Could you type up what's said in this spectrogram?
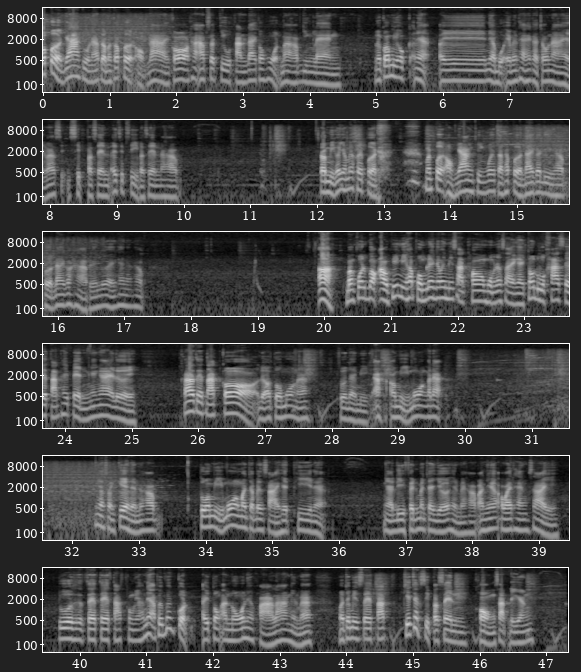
ก็เปิดยากอยู่นะ แต่มันก็เปิดออกได้ ก็ถ้าอัพสกิลตันได้ก็โหดมากครับ ยิงแรง แล้วก็มีโอกาสเนี่ยไอเนี่ยบวกเอ็มแทให้กับเจ้านายเห็นว่าสิบเปอร์เซ็นต์เอ้สิบสี่เปอร์เซ็นต์นะครับต่หมีก็ยังไม่เคยเปิด มันเปิดออกยากจริงเว้ยแต่ถ้าเปิดได้ก็ดีครับ เปิดได้ก็หาไปเรื่อยๆแค่นั้นครับ อะบางคนบอกเอาพี่มีครับผมเล่นจะไม่มีสัตว์ทอง ผมจะใส่ไง ต้องดูค่าเซตัสให้เป็นง่าย ๆ เลย ค่าเซตัสก็เดี๋ยวเอาตัวม่วงนะ ส่วนใหญ่มีอะเอาหมีม่วงก็ได้เนี่ยสังเกตเห็นไหมครับ ตัวหมีม่วงมันจะเป็นสาย HP เนี่ยเนี่ยดีเฟนต์มันจะเยอะเห็นไหมครับ อันนี้เอาไว้แทงใส่ดูเตตัสตรงนี้เนี่ยเพื่อนๆกดไอ้ตรงอันโนเนี่ยขวาล่างเห็นไหมมันจะมีเตตัสคิดจาก 10%ของสัตว์เลี้ยง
